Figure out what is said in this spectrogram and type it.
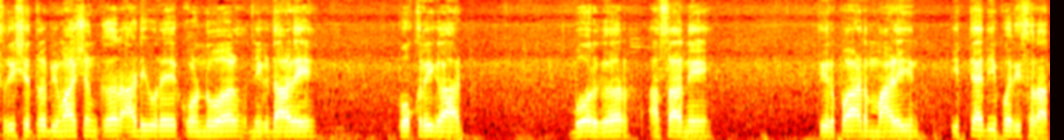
श्री क्षेत्र भीमाशंकर आडिवरे कोंडवळ निगडाळे पोखरी घाट बोरघर आसाने तिरपाड माळीन इत्यादी परिसरात.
